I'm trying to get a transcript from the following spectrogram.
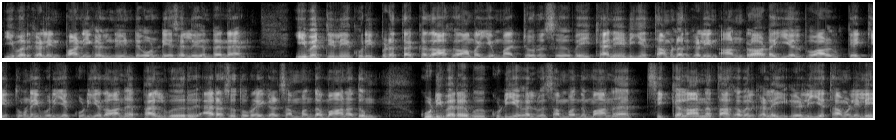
இவர்களின் பணிகள் நீண்டு கொண்டே செல்லுகின்றன. இவற்றிலே குறிப்பிடத்தக்கதாக அமையும் மற்றொரு சேவை கனேடிய தமிழர்களின் அன்றாட இயல்பு வாழ்க்கைக்கு துணை புரியக்கூடியதான பல்வேறு அரசு துறைகள் சம்பந்தமானதும் குடிவரவு குடியகல்வு சம்பந்தமான சிக்கலான தகவல்களை எளிய தமிழிலே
